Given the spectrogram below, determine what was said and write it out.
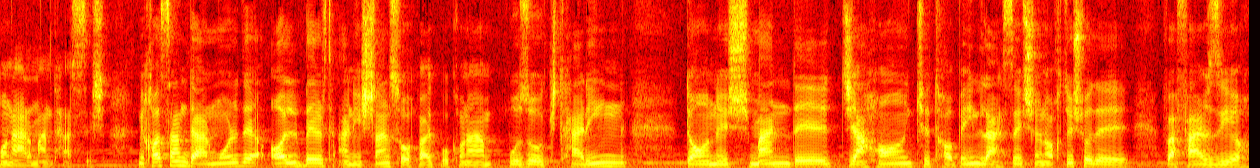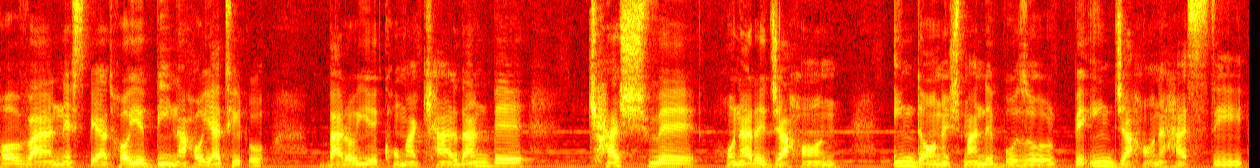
هنرمند هستش. می‌خواستم در مورد آلبرت انیشتن صحبت بکنم. بزرگترین دانشمند جهان که تا به این لحظه شناخته شده و فرضیه ها و نسبیت های بی نهایتی رو برای کمک کردن به کشف هنر جهان این دانشمند بزرگ به این جهان هستی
